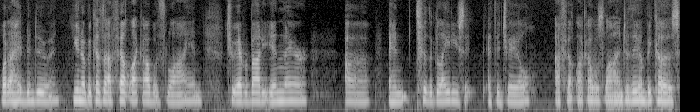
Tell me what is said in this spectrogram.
what I had been doing, you know, because I felt like I was lying to everybody in there uh, and to the ladies at, at the jail. I felt like I was lying to them because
